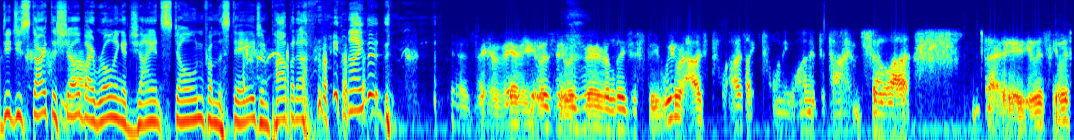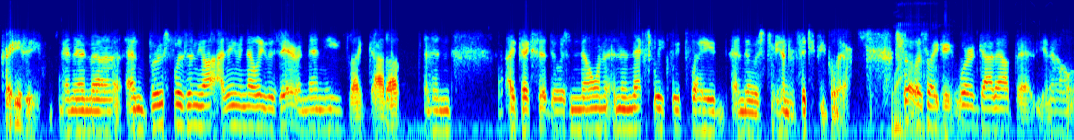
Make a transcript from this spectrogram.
Did you start the show No. by rolling a giant stone from the stage and pop it up behind it? It was very, it was, it was very religious. We were, I was, I was like 21 at the time, so uh, uh, it, was, it was crazy. And then, uh, and Bruce was in the, I didn't even know he was there. And then he like got up, and then, like I said, there was no one. And the next week we played, and there was 350 people there. So it was like word got out that you know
